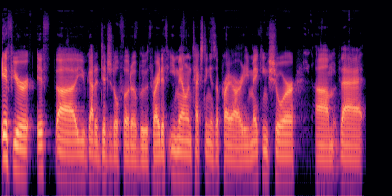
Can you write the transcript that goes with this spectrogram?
if you're if uh, you've got a digital photo booth right if email and texting is a priority making sure um, that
